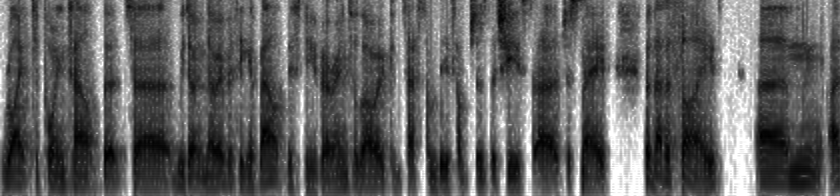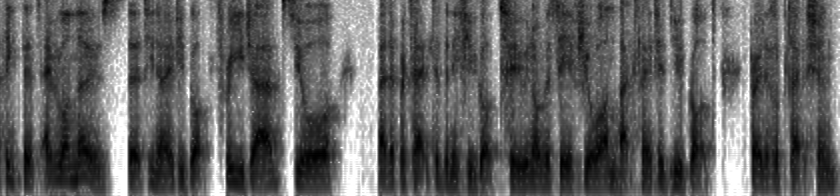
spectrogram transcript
right to point out that uh, we don't know everything about this new variant, although I would contest some of the assumptions that she's uh, just made. But that aside, um, I think that everyone knows that you know if you've got three jabs, you're better protected than if you've got two, and obviously if you're unvaccinated, you've got very little protection.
